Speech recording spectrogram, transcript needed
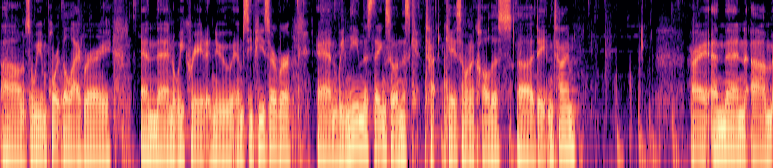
Um, so we import the library and then we create a new MCP server and we name this thing. So in this case, I want to call this uh, date and time. All right, and then um,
